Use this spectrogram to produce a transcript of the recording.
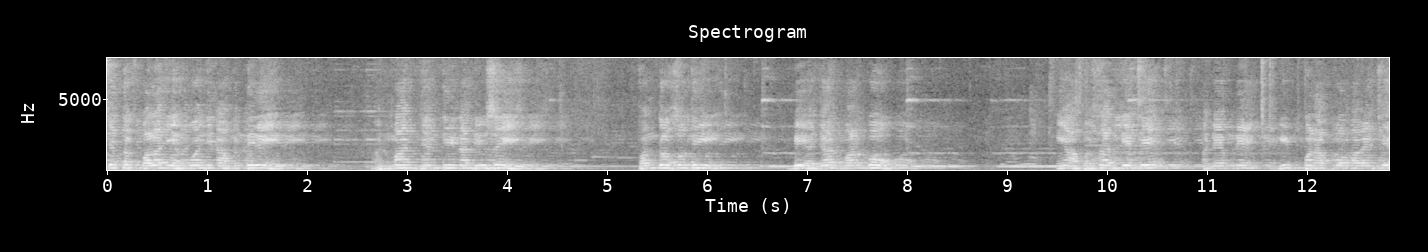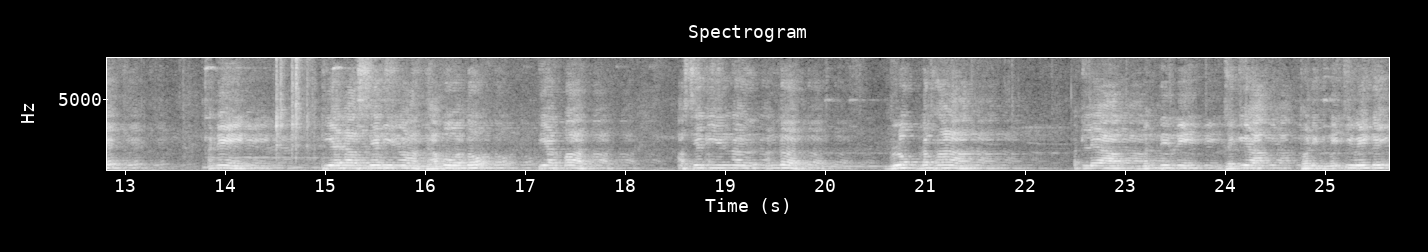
ચેતક બાલાજી હનુમાનજીના મંદિરે હનુમાન જયંતિના દિવસે પંદરસો થી બે હજાર બાળકો અહીંયા પ્રસાદ લે છે અને એમને ગિફ્ટ પણ આપવામાં આવે છે. અને ત્યારે આ શેરીનો ધાબો હતો. ત્યારબાદ આ શેરીના અંદર બ્લોક લખાણા એટલે આ મંદિરની જગ્યા થોડીક નીચી વહી ગઈ.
